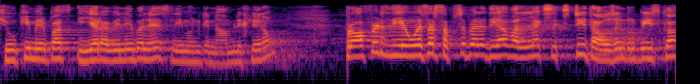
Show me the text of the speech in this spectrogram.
क्योंकि मेरे पास ईयर अवेलेबल है, इसलिए मैं उनके नाम लिख ले रहा हूँ। प्रॉफिट दिए हुए सर, सबसे पहले दिया one lakh sixty thousand rupees का।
